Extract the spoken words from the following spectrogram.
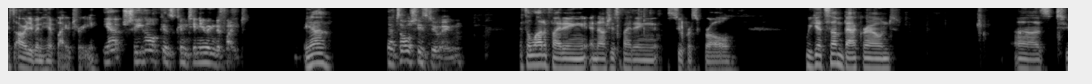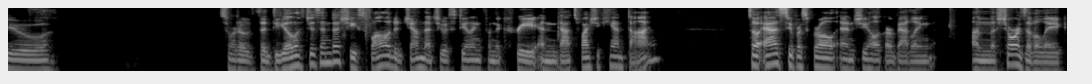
It's already been hit by a tree. Yeah, She Hulk is continuing to fight. Yeah, That's all she's doing. it's a lot of fighting, and now she's fighting Super Skrull. We get some background uh, as to sort of the deal with Jacinda. She swallowed a gem that she was stealing from the Kree, and that's why she can't die. So as Super Skrull and She-Hulk are battling on the shores of a lake,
